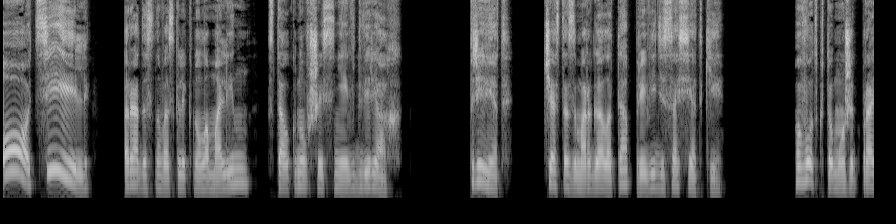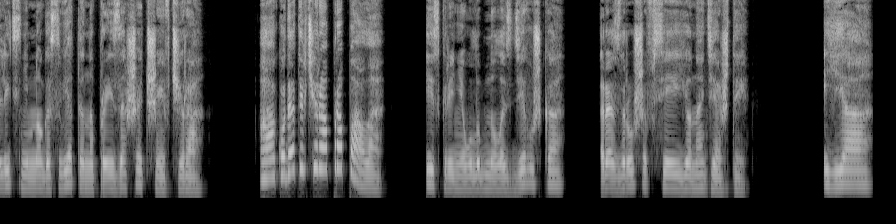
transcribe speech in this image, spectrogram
«О, Тиль!» — радостно воскликнула Малин, столкнувшись с ней в дверях. «Привет», — часто заморгала та при виде соседки. Вот кто может пролить немного света на произошедшее вчера. «А куда ты вчера пропала?» Искренне улыбнулась девушка, разрушив все ее надежды. «Я...»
